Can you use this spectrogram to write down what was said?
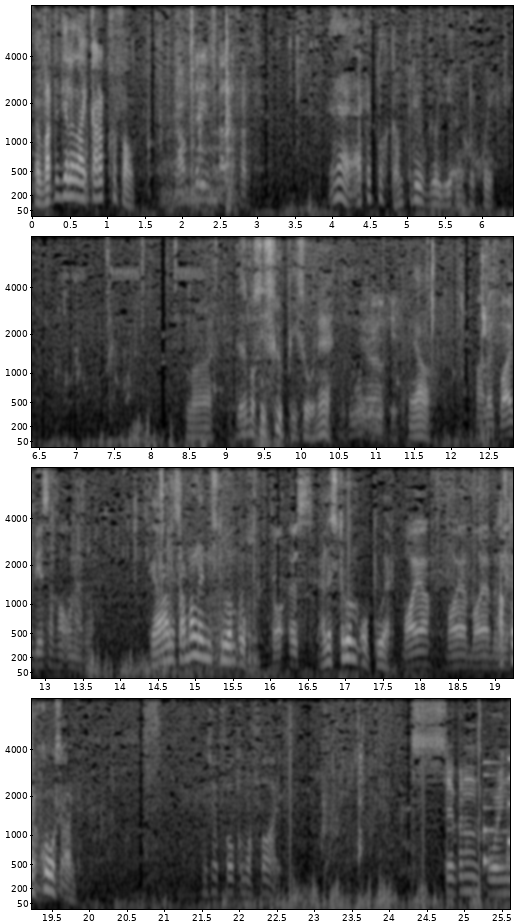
Nou, Wat het julle daai karp gevang? Ramtree in Stadtefort. Ja, ek het tog Gumtree ook hier ingegooi. Maar dis mos die sloep hierso, né? Dis mooi enetjie. Ja. Maar hulle is baie besig aan onder. hoor. Ja, hulle is almal in die stroom op. Daar is Hulle stroom op, hoor. baie baie baie beweging. Agter kos aan. Dis 'n 4,5. 7.3.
